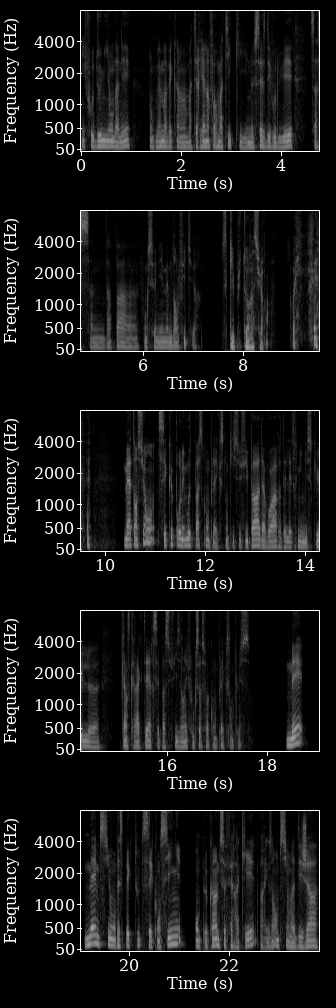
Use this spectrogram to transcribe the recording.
il faut 2 millions d'années. Donc même avec un matériel informatique qui ne cesse d'évoluer, ça, ça ne va pas fonctionner même dans le futur. Ce qui est plutôt rassurant. Oui. Mais attention, c'est que pour les mots de passe complexes. Donc il ne suffit pas d'avoir des lettres minuscules, 15 euh, caractères, c'est pas suffisant, il faut que ça soit complexe en plus. Mais même si on respecte toutes ces consignes, on peut quand même se faire hacker. Par exemple, si on a déjà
